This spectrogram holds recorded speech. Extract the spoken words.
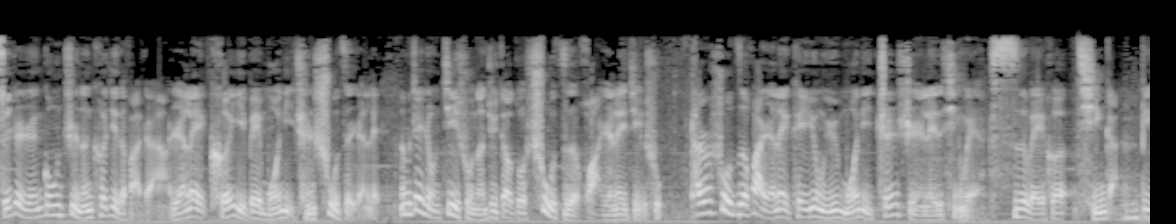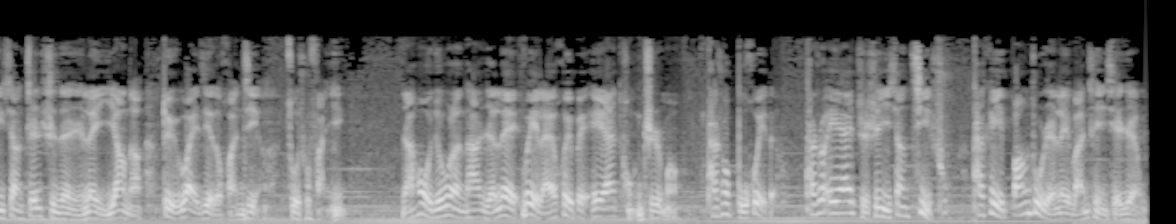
随着人工智能科技的发展啊，人类可以被模拟成数字人类。那么这种技术呢，就叫做数字化人类技术。他说，数字化人类可以用于模拟真实人类的行为、思维和情感，并像真实的人类一样呢，对外界的环境做出反应。然后我就问了他，人类未来会被 AI 统治吗？他说不会的。他说 AI 只是一项技术，它可以帮助人类完成一些任务，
